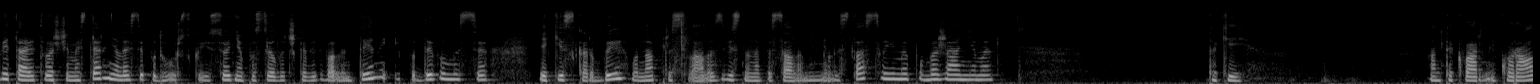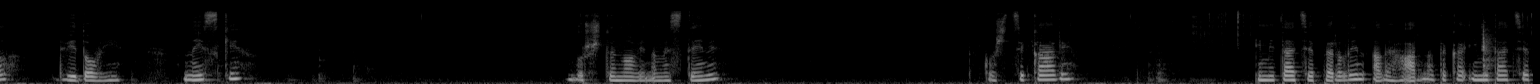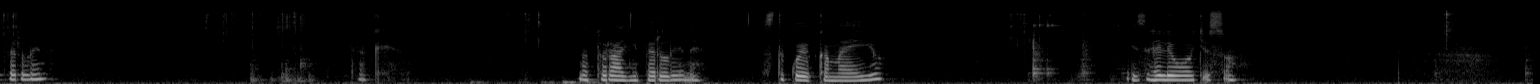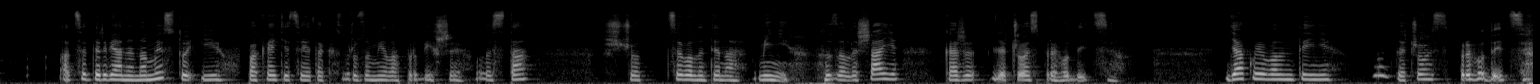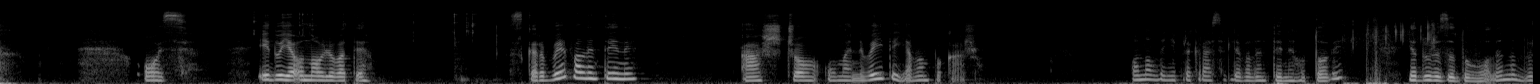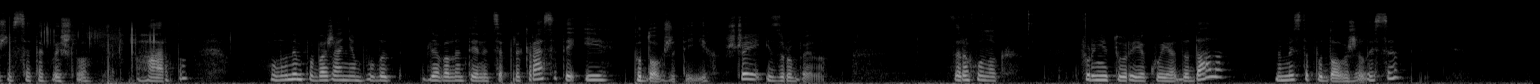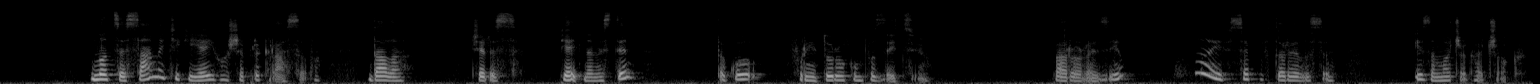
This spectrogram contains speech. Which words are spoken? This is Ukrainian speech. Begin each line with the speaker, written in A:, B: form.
A: Вітаю творчі майстерні Лесі Подгурської. Сьогодні посилочка від Валентини і подивимося, які скарби вона прислала. Звісно, написала мені листа своїми побажаннями. Такий антикварний корал, дві довгі низки, бурштинові намистини. Також цікаві. Імітація перлин, але гарна така імітація перлин. Так. Натуральні перлини з такою камеєю із геліотісу. А це дерев'яне намисто, і в пакеті це я так зрозуміла, пробігши листа, що це Валентина мені залишає, каже, для чогось пригодиться. Дякую Валентині. Ну, для чогось пригодиться. Ось. Іду я оновлювати скарби Валентини. А що у мене вийде, я вам покажу. Оновлені прикраси для Валентини готові. Я дуже задоволена, дуже все так вийшло гарно. Головним побажанням було для Валентини це прикрасити і подовжити їх, що я і зробила. За рахунок фурнітури, яку я додала, намисто подовжилися. Но це саме, тільки я його ще прикрасила. Дала через 5 намистин таку фурнітуру композицію. Пару разів. Ну і все повторилося. І замочок гачок.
